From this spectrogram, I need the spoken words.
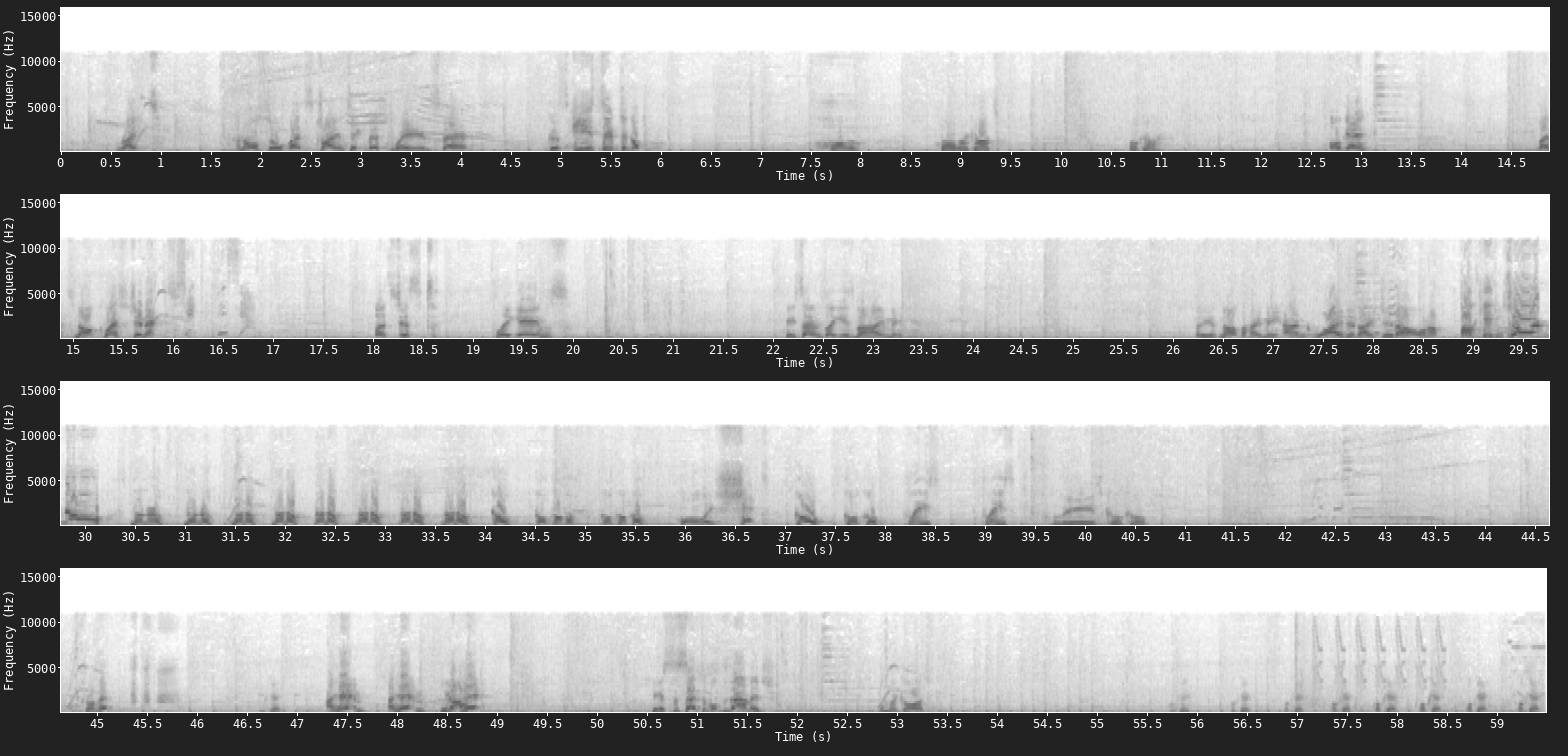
Right? And also, let's try and take this way instead. Because he seemed to go... Oh, oh my god. Oh god. Okay. Let's not question it. Check this out! Let's just play games. He sounds like he's behind me. But he is not behind me, and why did I do that on a fucking turn? No! No, no, no, no, no, no, no, no, no, no, no, no, no, no, no, no, go, go, go, go, go, go, go. Holy shit! Go, Coco, please, please, please, Coco. Drop it. Okay. I hit him! I hit him! He got hit! He is susceptible to damage! Oh my god. Okay, okay, okay, okay, okay, okay, okay, okay.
